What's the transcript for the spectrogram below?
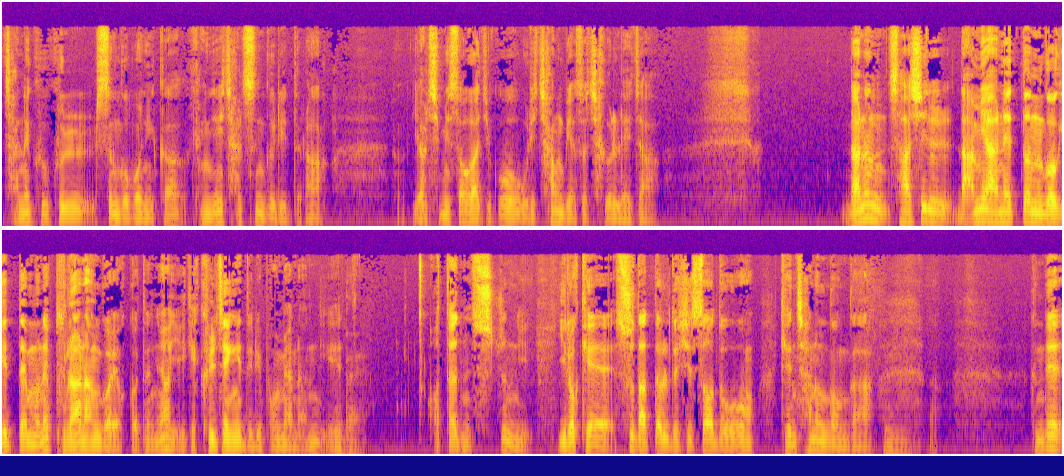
자네 그 글 쓴 거 보니까 굉장히 잘 쓴 글이더라. 열심히 써가지고 우리 창비에서 책을 내자. 나는 사실 남이 안 했던 거기 때문에 불안한 거였거든요. 이게 글쟁이들이 보면은 이게 네. 어떤 수준이 이렇게 수다 떨듯이 써도 괜찮은 건가. 음. 근데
